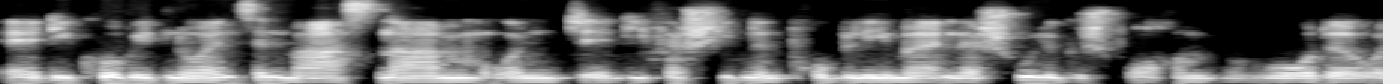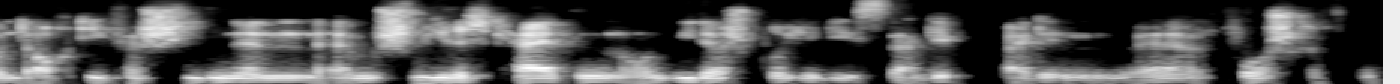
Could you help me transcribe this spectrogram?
die Covid-19-Maßnahmen und äh, die verschiedenen Probleme in der Schule gesprochen wurde und auch die verschiedenen ähm, Schwierigkeiten und Widersprüche, die es da gibt bei den äh, Vorschriften.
